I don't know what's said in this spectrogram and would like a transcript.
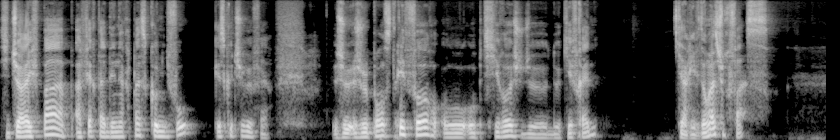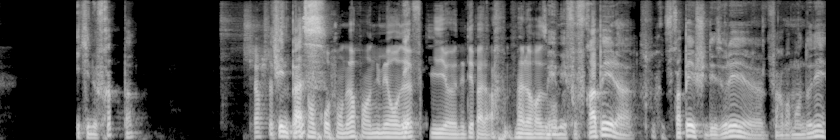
Si tu n'arrives pas à, faire ta dernière passe comme il faut, qu'est-ce que tu veux faire? Je, je, pense très fort au, petit rush de, de Kefren, qui arrive dans la surface et qui ne frappe pas. il fait une passe en profondeur pour un numéro 9 qui euh, n'était pas là, malheureusement. Mais il faut frapper là. Faut frapper, je suis désolé. Euh, enfin, à un moment donné,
